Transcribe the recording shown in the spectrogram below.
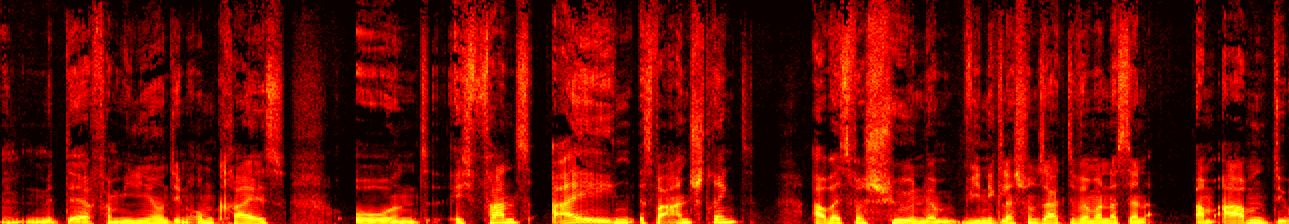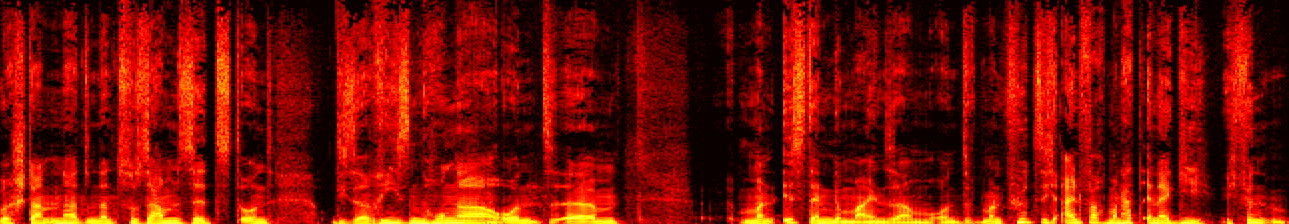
mhm. mit der Familie und dem Umkreis und ich fand es eigentlich, es war anstrengend, aber es war schön, wie Niklas schon sagte, wenn man das dann am Abend überstanden hat und dann zusammensitzt und dieser Riesenhunger mhm. und ähm, man isst denn gemeinsam und man fühlt sich einfach, man hat Energie. Ich finde,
